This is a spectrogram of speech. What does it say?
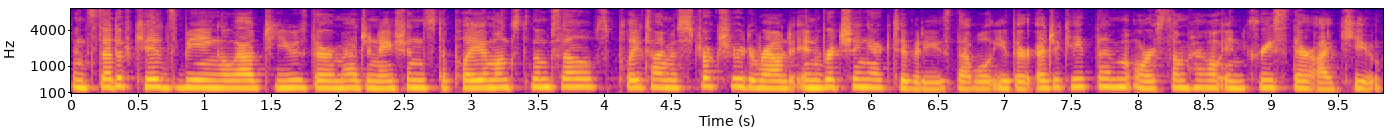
Instead of kids being allowed to use their imaginations to play amongst themselves, playtime is structured around enriching activities that will either educate them or somehow increase their IQ.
